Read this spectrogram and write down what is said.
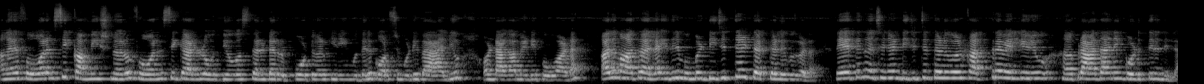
അങ്ങനെ ഫോറൻസിക് കമ്മീഷണറും ഫോറൻസിക് ആയിട്ടുള്ള ഉദ്യോഗസ്ഥരുടെ റിപ്പോർട്ടുകൾക്ക് ഇനി മുതൽ കുറച്ചും കൂടി വാല്യൂ ഉണ്ടാകാൻ വേണ്ടി പോവാണ്. അത് മാത്രമല്ല ഇതിനു മുമ്പ് ഡിജിറ്റൽ തെളിവുകൾ. നേരത്തെ എന്ന് വെച്ച് കഴിഞ്ഞാൽ ഡിജിറ്റൽ തെളിവുകൾക്ക് അത്ര വലിയൊരു പ്രാധാന്യം കൊടുത്തിരുന്നില്ല.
